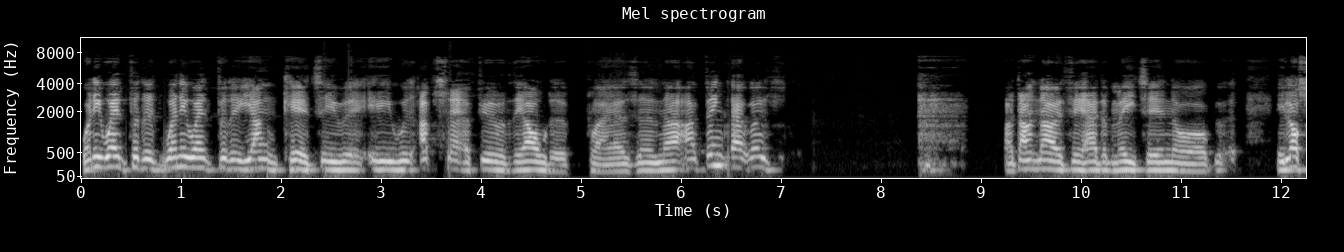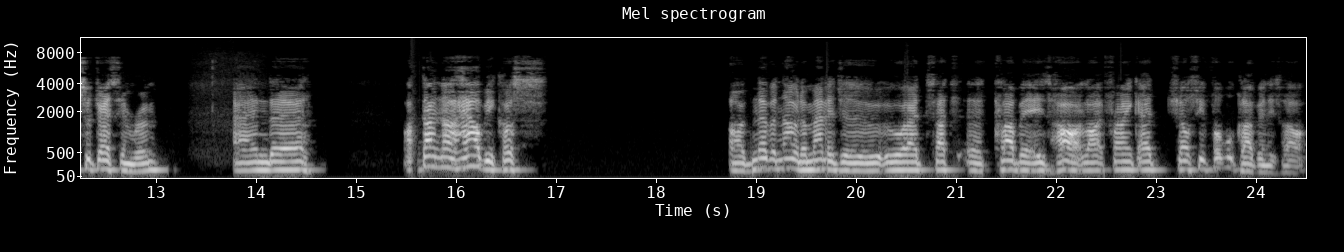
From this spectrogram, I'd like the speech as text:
When he went for the when he went for the young kids, he he was upset a few of the older players, and uh, I think that was. I don't know if he had a meeting or he lost the dressing room, and uh, I don't know how because I've never known a manager who had such a club at his heart like Frank had Chelsea Football Club in his heart.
